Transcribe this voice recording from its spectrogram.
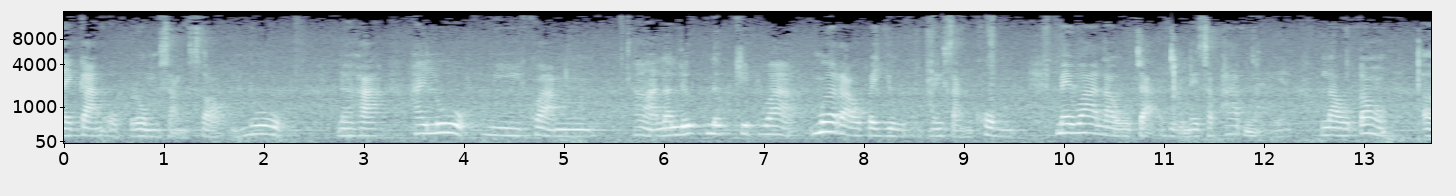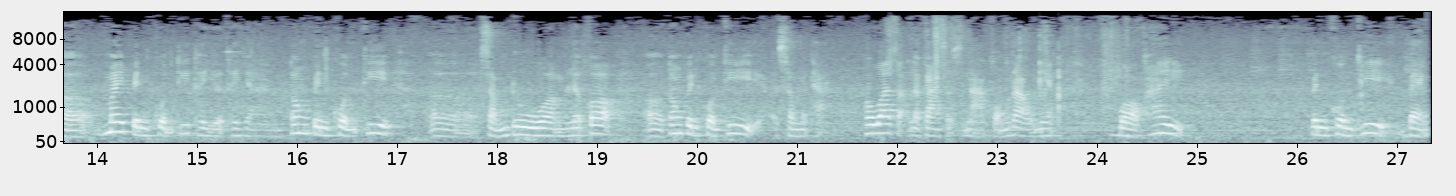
ในการอบรมสั่งสอนลูกนะคะให้ลูกมีความระลึกนึกคิดว่าเมื่อเราไปอยู่ในสังคม ไม่ว่าเราจะอยู่ในสภาพไหน เราต้องออไม่เป็นคนที่ทะเยอทะยาน ต้องเป็นคนที่ สำรวมแล้วก็ต้องเป็นคนที่สมถะเพราะว่าหลักการศาสนาของเราเนี่ยบอกให้เป็นคนที่แบ่ง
